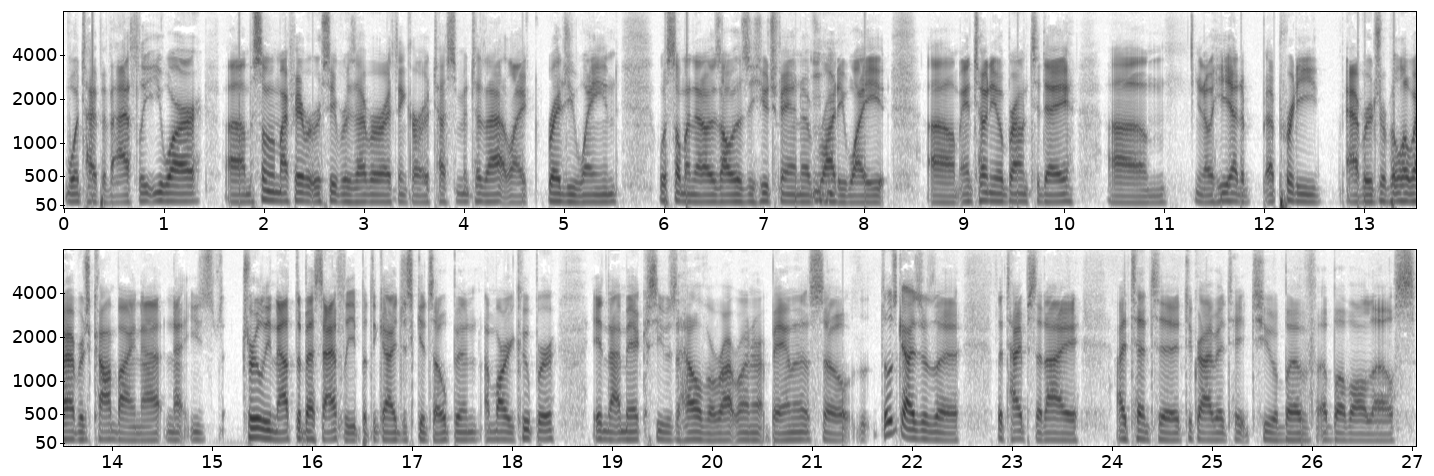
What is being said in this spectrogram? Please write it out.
what type of athlete you are. Um, some of my favorite receivers ever, I think, are a testament to that. Like Reggie Wayne was someone that I was always a huge fan of. Roddy White, um, Antonio Brown today. Um, you know, he had a, a pretty average or below average combine. Not, not he's truly not the best athlete, but the guy just gets open. Amari Cooper in that mix, he was a hell of a route runner at Bama. So th- those guys are the the types that I I tend to to gravitate to above above all else.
